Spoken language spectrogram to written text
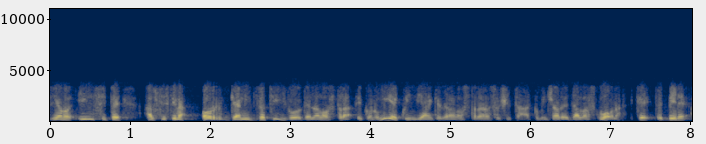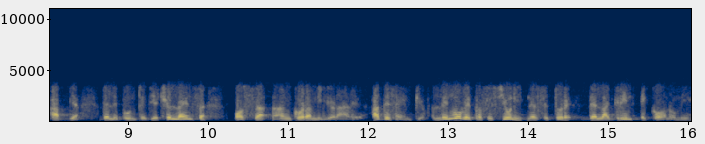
siano insite al sistema organizzativo della nostra economia e quindi anche della nostra società, a cominciare dalla scuola, che sebbene abbia delle punte di eccellenza, possa ancora migliorare. Ad esempio, le nuove professioni nel settore della green economy,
